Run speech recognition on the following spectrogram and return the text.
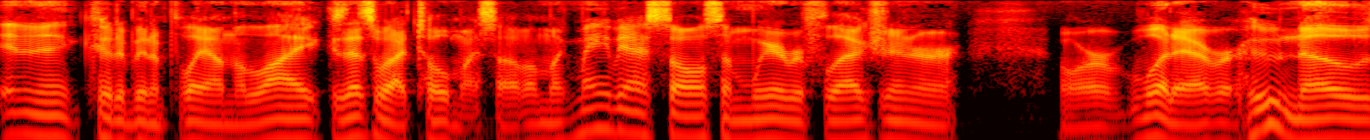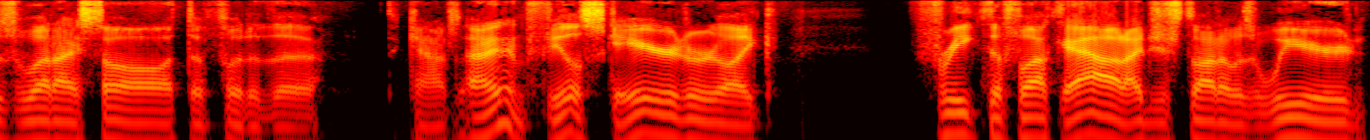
and it could have been a play on the light because that's what I told myself. I'm like, maybe I saw some weird reflection or, or whatever. Who knows what I saw at the foot of the, the couch? I didn't feel scared or like freaked the fuck out. I just thought it was weird.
